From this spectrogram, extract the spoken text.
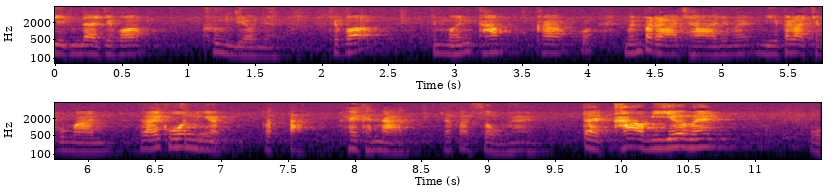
กินได้เฉพาะครึ่งเดียวเนี่ย เฉพาะเหมือนครับครับเหมือนพระราชาใช่ไหมมีพระราชกุมารหลายคนเนี่ย ก็ตักให้ขนาดแล้วก็ส่งให้ แต่ข้าวมีเยอะไหมโอ้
